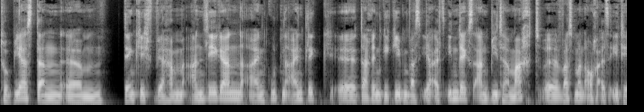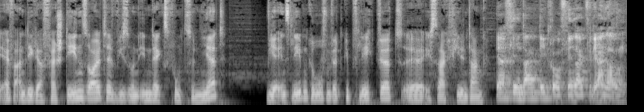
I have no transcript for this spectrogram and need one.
Tobias, dann ähm, denke ich, wir haben Anlegern einen guten Einblick äh, darin gegeben, was ihr als Indexanbieter macht, äh, was man auch als ETF-Anleger verstehen sollte, wie so ein Index funktioniert, wie er ins Leben gerufen wird, gepflegt wird. Äh, ich sage vielen Dank. Ja, vielen Dank, Nico. Vielen Dank für die Einladung.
